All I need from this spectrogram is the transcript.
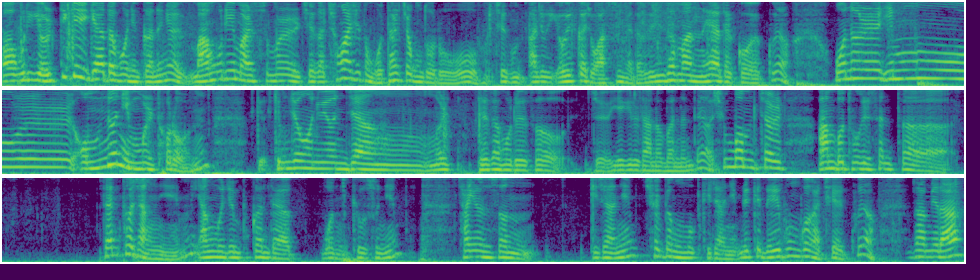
아, 우리 열띠게 얘기하다 보니까는요 마무리 말씀을 제가 청하지도 못할 정도로 지금 아주 여기까지 왔습니다. 그래서 인사만 해야 될 것 같고요. 오늘 인물 없는 인물 토론 기- 김정은 위원장을 대상으로 해서 저 얘기를 나눠봤는데요. 신범철 안보통일센터 센터장님, 양무진 북한대학원 교수님, 장윤선 기자님, 최병묵 기자님 이렇게 네 분과 같이 했고요. 감사합니다.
